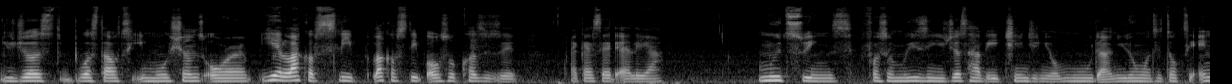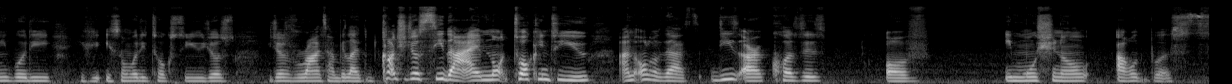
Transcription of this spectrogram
you just burst out emotions or yeah lack of sleep lack of sleep also causes it like i said earlier mood swings for some reason you just have a change in your mood and you don't want to talk to anybody. If you, if somebody talks to you just you just rant and be like can't you just see that i'm not talking to you? And all of that. These are causes of emotional outbursts.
